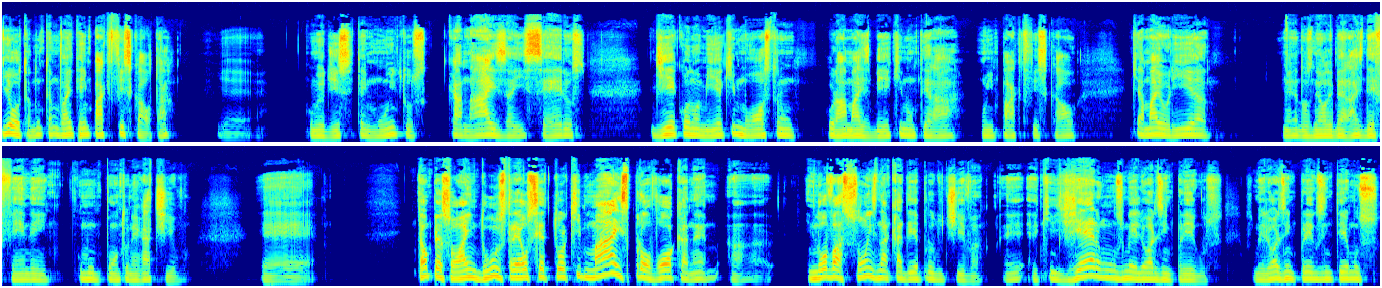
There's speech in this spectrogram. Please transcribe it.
E outra, não tem, vai ter impacto fiscal, tá? É, como eu disse, tem muitos canais aí sérios de economia que mostram por A mais B que não terá um impacto fiscal que a maioria né, dos neoliberais defendem como um ponto negativo. É... Então, pessoal, a indústria é o setor que mais provoca né, inovações na cadeia produtiva, é, é que geram os melhores empregos, os melhores empregos em termos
